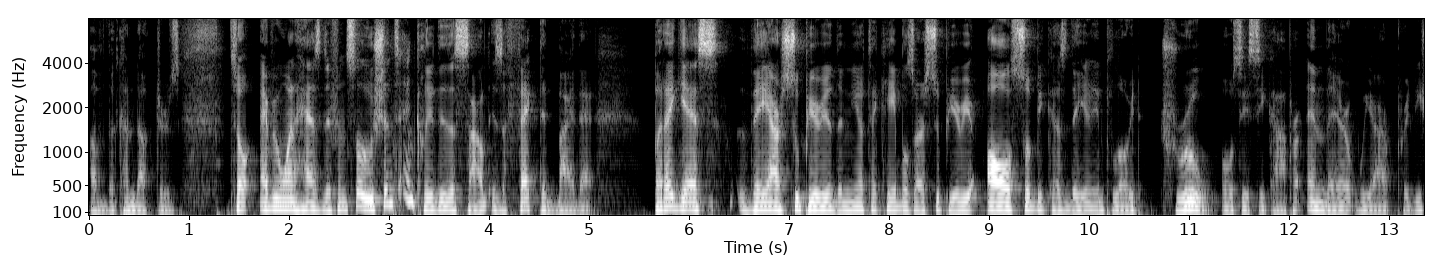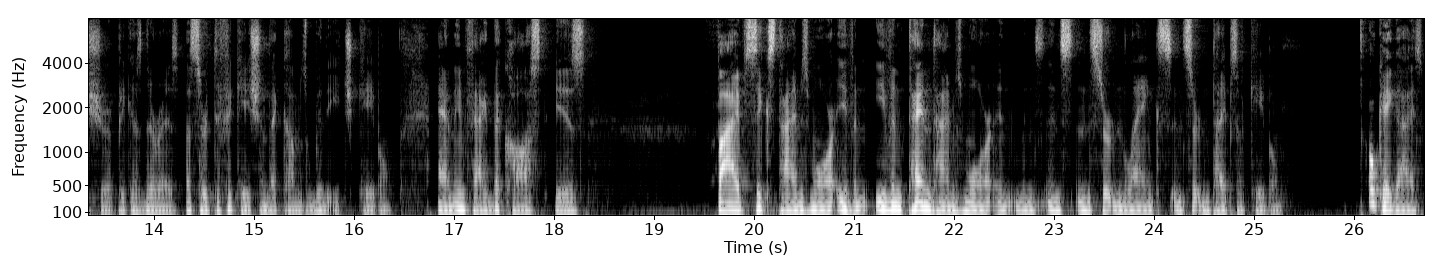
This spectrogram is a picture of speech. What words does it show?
of the conductors. So everyone has different solutions, and clearly the sound is affected by that. But I guess they are superior, the Neotech cables are superior also because they employed true OCC copper, and there we are pretty sure because there is a certification that comes with each cable. And in fact, the cost is five, six times more, even even ten times more in, in, in certain lengths, in certain types of cable. Okay, guys,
